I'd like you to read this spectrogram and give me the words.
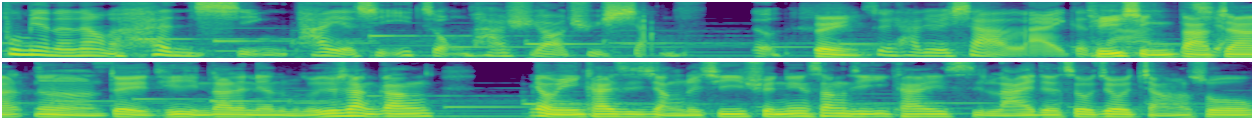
负面能量的横行，它也是一种他需要去降服。对，所以他就会下来提醒大家，嗯，对，提醒大家你要怎么做。就像刚妙云一开始讲的，其实玄天上帝一开始来的时候就讲到说，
